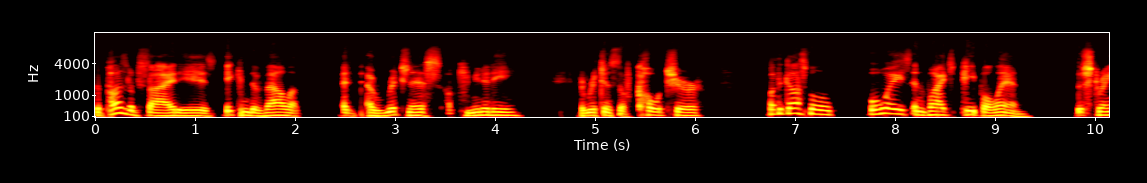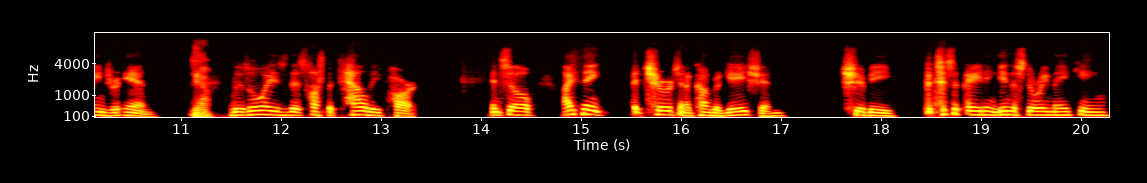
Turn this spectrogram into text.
the positive side is it can develop a, a richness of community, a richness of culture. But the gospel always invites people in, the stranger in. Yeah. There's always this hospitality part. And so I think a church and a congregation should be participating in the story making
